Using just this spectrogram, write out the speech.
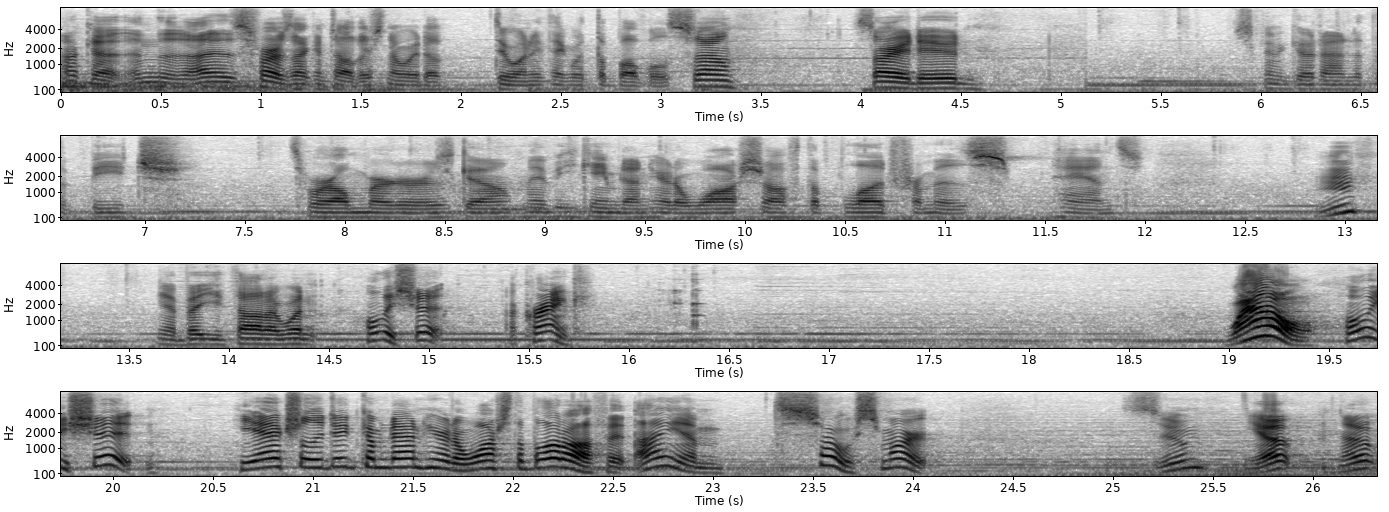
Okay, and then, uh, as far as I can tell, there's no way to do anything with the bubbles. So, sorry, dude. Just gonna go down to the beach. That's where all murderers go. Maybe he came down here to wash off the blood from his hands. Hmm? Yeah, but you thought I wouldn't. Holy shit, a crank. Wow! Holy shit! He actually did come down here to wash the blood off it. I am so smart. Zoom? Yep. Nope.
